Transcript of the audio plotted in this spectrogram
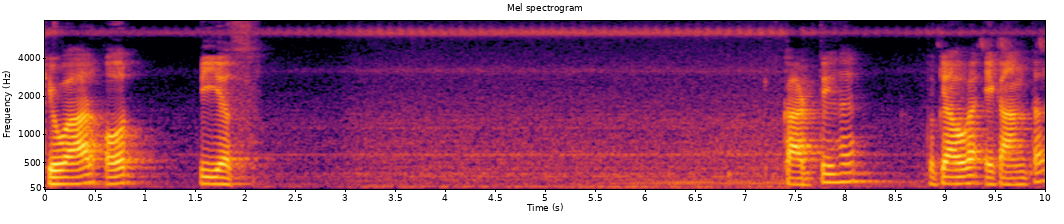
क्यू आर और पी एस काटती है। तो क्या होगा? एकांतर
